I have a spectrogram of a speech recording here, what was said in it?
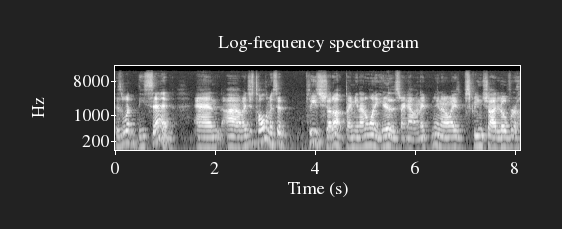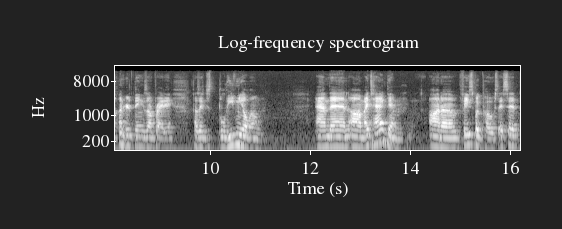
This is what he said, and um, I just told him. I said, please shut up. I mean, I don't want to hear this right now. And I, you know, I screenshotted over hundred things on Friday. I was like, just leave me alone. And then um, I tagged him on a Facebook post. I said,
